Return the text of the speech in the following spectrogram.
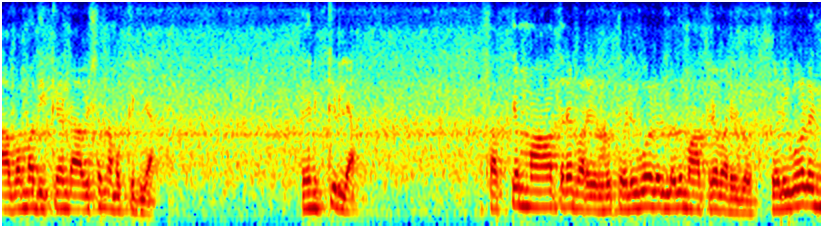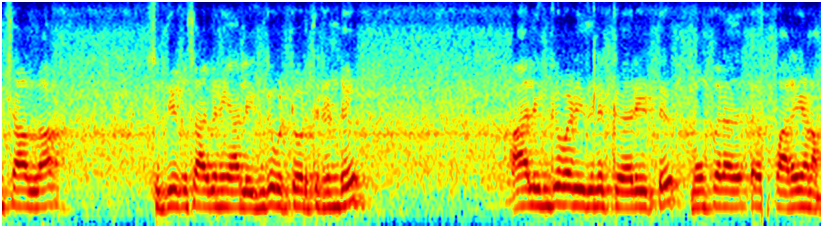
അവമതിക്കേണ്ട ആവശ്യം നമുക്കില്ല. എനിക്കില്ല. സത്യം മാത്രമേ പറയുള്ളൂ. തെളിവുകളുള്ളത് മാത്രമേ പറയുള്ളൂ. തെളിവുകൾ ഇൻഷാല്ല സിദ്ദീഖ് സാഹിബിന് ഞാൻ ലിങ്ക് വിട്ടു കൊടുത്തിട്ടുണ്ട് ആ ലിങ്ക് വഴി ഇതിൽ കയറിയിട്ട് മൂപ്പര പറയണം.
